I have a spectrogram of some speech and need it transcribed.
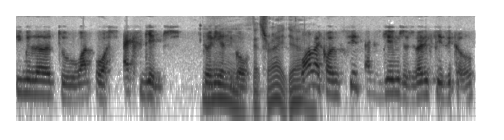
similar to what was X Games. 20 years Mm, ago. That's right. Yeah. While I concede X Games is very physical,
